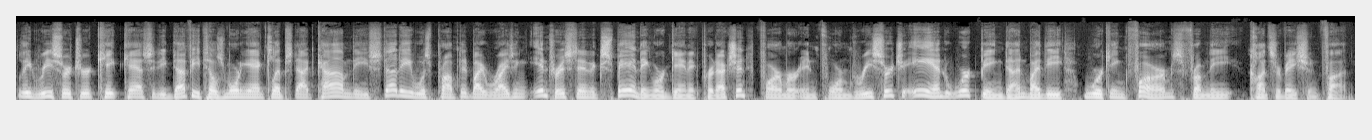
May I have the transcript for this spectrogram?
Lead researcher Kate Cassity Duffy tells MorningAgClips.com the study was prompted by rising interest in expanding organic production, farmer informed research, and work being done by the working farms from the Conservation Fund.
